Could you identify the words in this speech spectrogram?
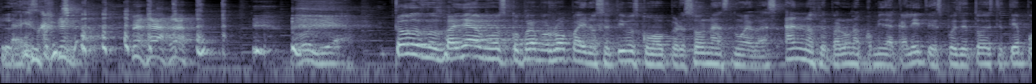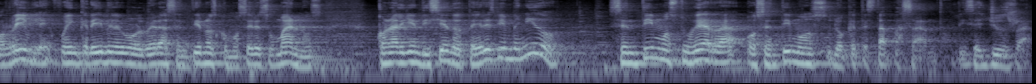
la he escuchado. oh, yeah. Todos nos bañamos, compramos ropa y nos sentimos como personas nuevas. Anne nos preparó una comida caliente después de todo este tiempo horrible. Fue increíble volver a sentirnos como seres humanos con alguien diciéndote, eres bienvenido. Sentimos tu guerra o sentimos lo que te está pasando, dice Yusra.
